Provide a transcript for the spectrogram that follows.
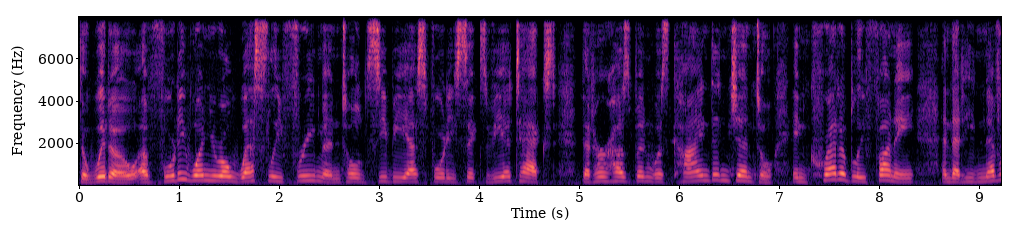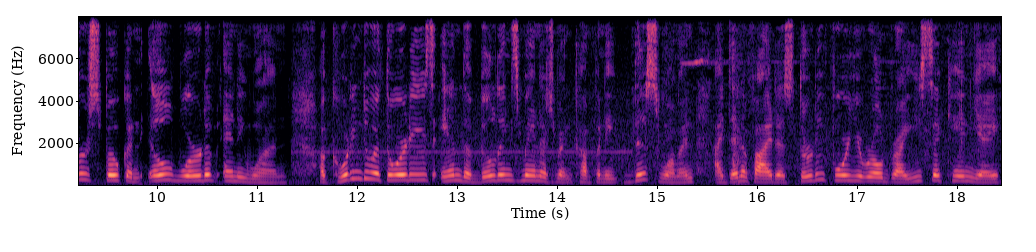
The widow of 41 year old Wesley Freeman told CBS 46 via text that her husband was kind and gentle, incredibly funny, and that he never spoke an ill word of anyone. According to authorities and the building's management company, this woman, identified as 34 year old Raissa Kengne,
